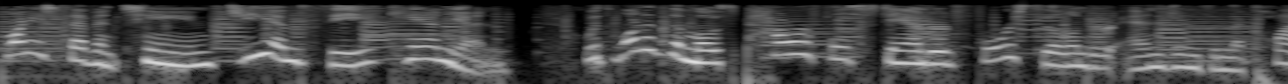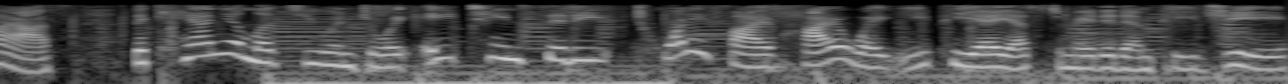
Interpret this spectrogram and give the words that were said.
2017 GMC Canyon. With one of the most powerful standard four-cylinder engines in the class, the Canyon lets you enjoy 18 city, 25 highway EPA estimated MPG,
